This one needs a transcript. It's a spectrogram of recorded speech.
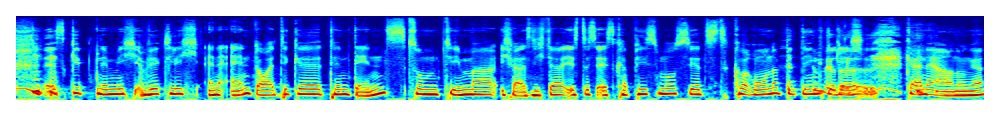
es gibt nämlich wirklich eine eindeutige Tendenz zum Thema, ich weiß nicht, ja, ist das Eskapismus jetzt Corona-bedingt oder keine Ahnung. Ja.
